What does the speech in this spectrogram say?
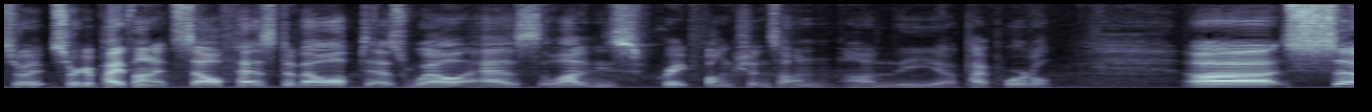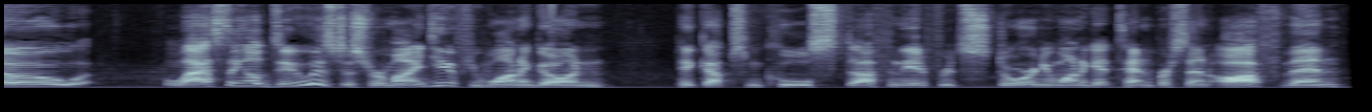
CircuitPython itself has developed, as well as a lot of these great functions on, on the uh, PyPortal. Uh, so last thing I'll do is just remind you, if you want to go and pick up some cool stuff in the Adafruit store and you want to get 10% off, then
